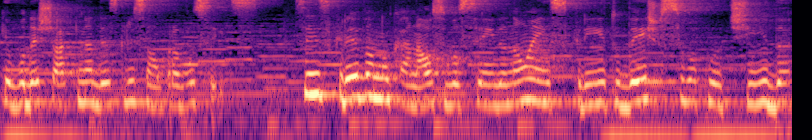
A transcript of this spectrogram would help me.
que eu vou deixar aqui na descrição para vocês. Se inscreva no canal se você ainda não é inscrito, deixe sua curtida,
